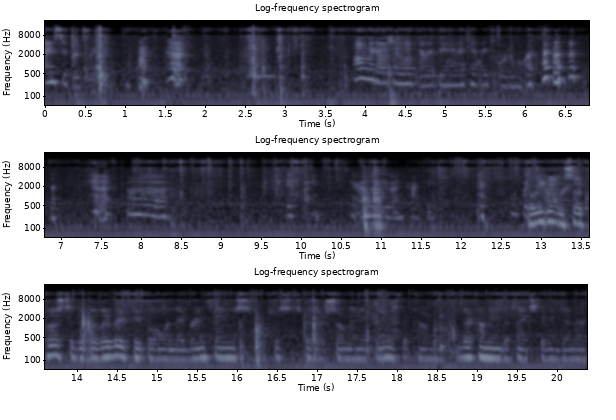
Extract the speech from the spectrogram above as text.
I'm super excited. oh my gosh, I love everything, and I can't wait to order more. Uh, it's fine. Here, I'll let you unpackage. we'll We've gotten so close to the delivery people when they bring things, just because there's so many things that come. They're coming to Thanksgiving dinner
